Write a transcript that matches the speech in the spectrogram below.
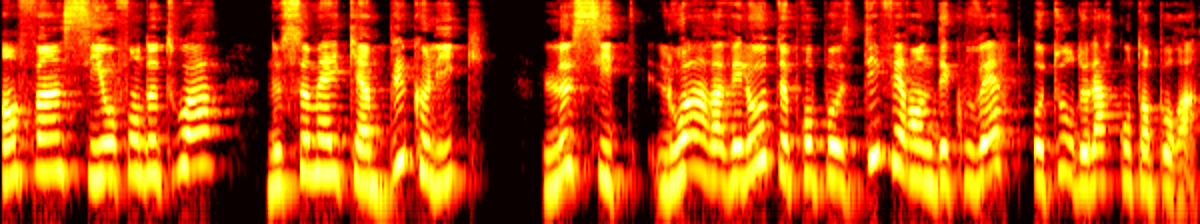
Enfin, si au fond de toi ne sommeille qu'un bucolique, le site Loire à vélo te propose différentes découvertes autour de l'art contemporain.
